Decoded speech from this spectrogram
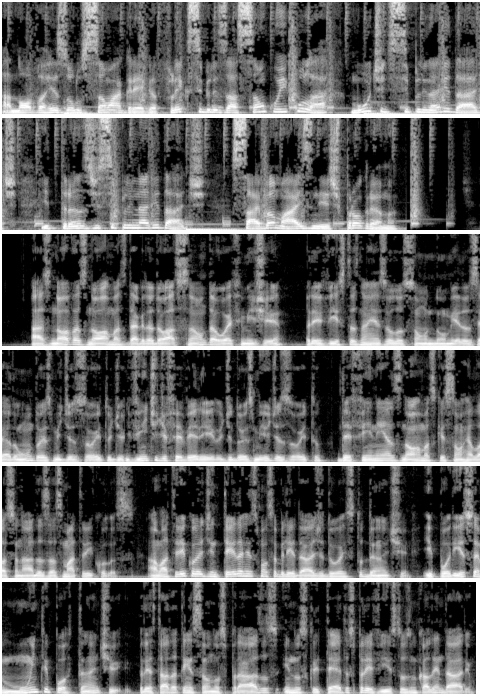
A nova resolução agrega flexibilização curricular, multidisciplinaridade e transdisciplinaridade. Saiba mais neste programa. As novas normas da graduação da UFMG previstas na Resolução número 01/2018 de 20 de fevereiro de 2018 definem as normas que são relacionadas às matrículas. A matrícula é de inteira responsabilidade do estudante e por isso é muito importante prestar atenção nos prazos e nos critérios previstos no calendário,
